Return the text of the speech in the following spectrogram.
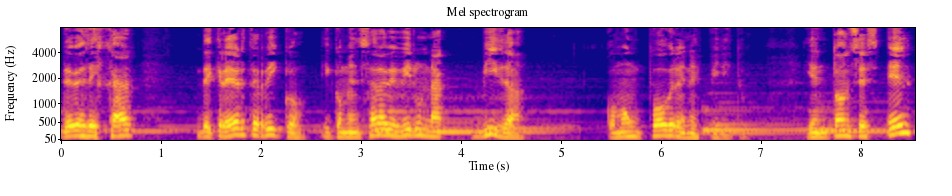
Debes dejar de creerte rico y comenzar a vivir una vida como un pobre en espíritu. Y entonces Él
